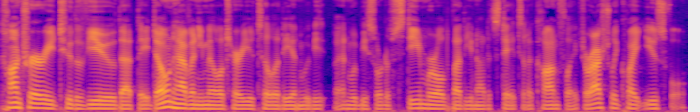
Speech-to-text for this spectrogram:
contrary to the view that they don't have any military utility and would be, and would be sort of steamrolled by the United States in a conflict, are actually quite useful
